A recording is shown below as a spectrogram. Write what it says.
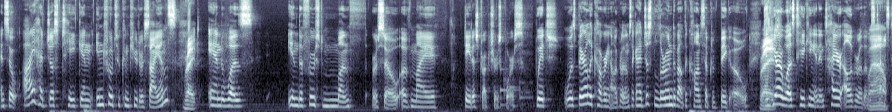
and so i had just taken intro to computer science right. and was in the first month or so of my data structures course, which was barely covering algorithms. Like I had just learned about the concept of big O. Right. And here I was taking an entire algorithms Wow. test.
